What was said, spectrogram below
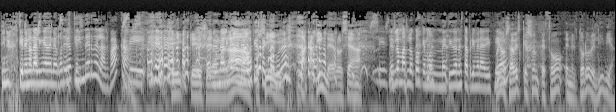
tienen, una línea de negocio. Es el Tinder de las vacas. Sí, que se una línea de negocio pues espectacular. vaca Tinder, o sea. es lo más loco que hemos metido en esta primera edición. Bueno, sabes que eso empezó en el toro de Lidia.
